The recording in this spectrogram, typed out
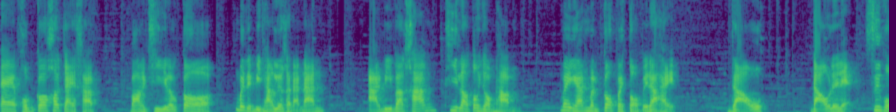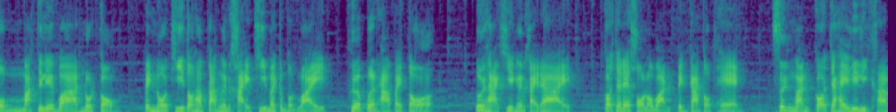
แต่ผมก็เข้าใจครับ บางทีแล้วก็ไม่ได้มีทางเลือกขนาดนั้น อาจมีบางครั้งที่เราต้องยอมทำไม่งั้นมันก็ไปต่อไปได้ เดา เดาเลยแหละ ซึ่งผมมักจะเรียกว่าโหนดกล่อง เป็นโหนดที่ต้องทำตามเงื่อนไขที่มันกำหนดไว้ เพื่อเปิดทางไปต่อ โดยหากเคลียร์เงื่อนไขได้ ก็จะได้ของรางวัลเป็นการตอบแทน ซึ่งมันก็จะให้ลิลิครับ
